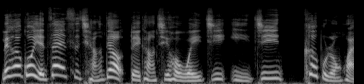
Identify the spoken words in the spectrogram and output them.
联合国也再次强调，对抗气候危机已经刻不容缓。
